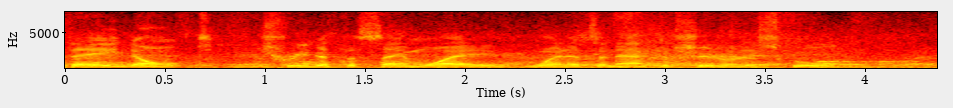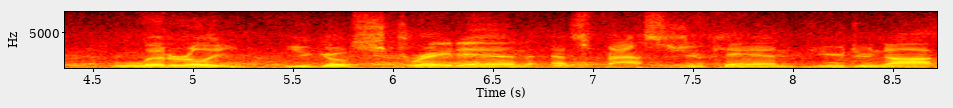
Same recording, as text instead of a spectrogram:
they don't treat it the same way when it's an active shooter in a school. literally you go straight in as fast as you can. You do not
